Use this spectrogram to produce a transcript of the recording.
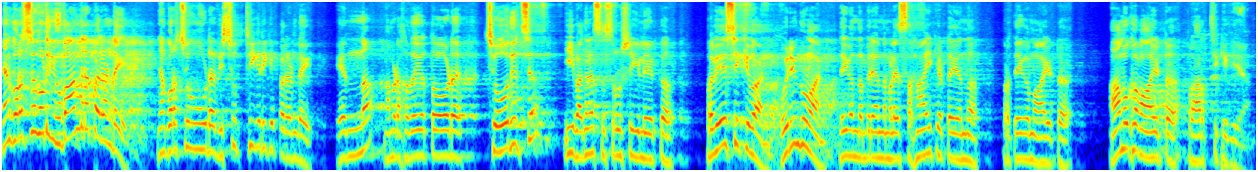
ഞാൻ കുറച്ചുകൂടി രൂപാന്തരപ്പെടണ്ടേ? ഞാൻ കുറച്ചുകൂടെ വിശുദ്ധീകരിക്കപ്പെടണ്ടേ? എന്ന് നമ്മുടെ ഹൃദയത്തോട് ചോദിച്ച് ഈ വചന ശുശ്രൂഷയിലേക്ക് പ്രവേശിക്കുവാൻ ഒരുങ്ങുവാൻ ദൈവം തമ്പുരാൻ നമ്മളെ സഹായിക്കട്ടെ എന്ന് പ്രത്യേകമായിട്ട് ആമുഖമായിട്ട് പ്രാർത്ഥിക്കുകയാണ്.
